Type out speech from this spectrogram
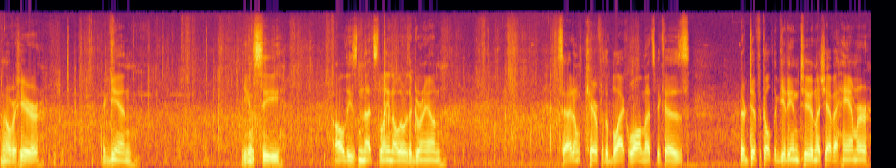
And over here, again, you can see all these nuts laying all over the ground. So I don't care for the black walnuts because they're difficult to get into unless you have a hammer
